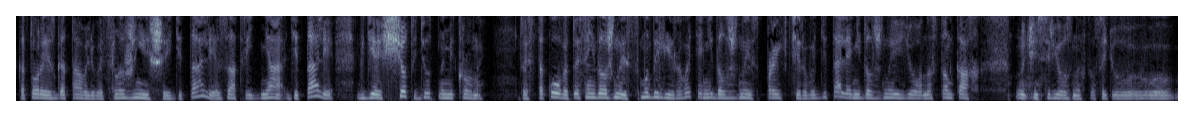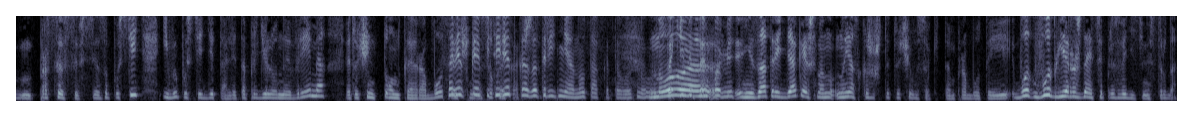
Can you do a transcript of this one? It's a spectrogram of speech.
которые изготавливают сложнейшие детали, за три дня детали, где счет идет на микроны. То есть такого, то есть они должны смоделировать, они должны спроектировать детали, они должны ее на станках очень серьезных, так сказать, процессы все запустить и выпустить детали. Это определенное время, это очень тонкая работа. Советская пятилетка за три дня, ну так это вот, ну, но, с такими темпами. Не за три дня, конечно, но, но я скажу, что это очень высокий темп работы. И вот, вот где рождается производительность труда.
